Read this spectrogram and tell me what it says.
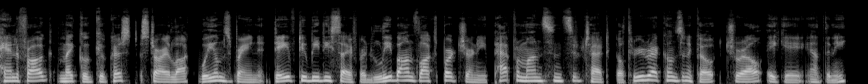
Pandafrog, Michael Gilchrist, Starry Lock, Williams Brain, Dave to be deciphered, Lee Bonds Locksport Journey, Pat from Uncensored Tactical, Three Raccoons in a Coat, Terrell, aka Anthony,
